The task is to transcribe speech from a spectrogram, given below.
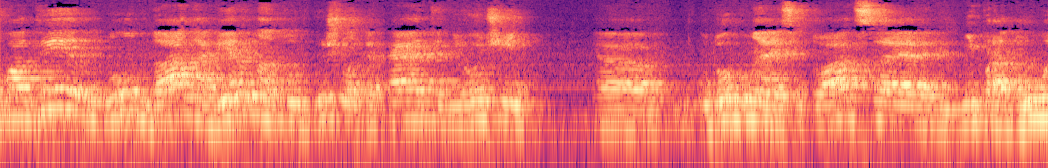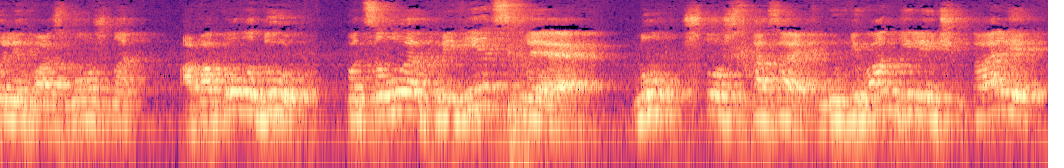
воды, ну да, наверное, тут вышла какая-то не очень э, удобная ситуация, не продумали, возможно. А по поводу поцелуя приветствия, ну что ж сказать, мы в Евангелии читали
